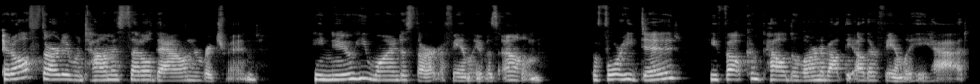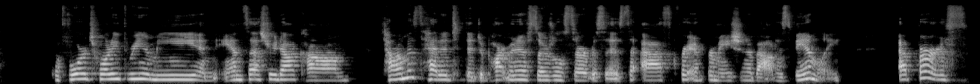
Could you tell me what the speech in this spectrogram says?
It all started when Thomas settled down in Richmond. He knew he wanted to start a family of his own. Before he did, he felt compelled to learn about the other family he had. Before 23andMe and Ancestry.com, Thomas headed to the Department of Social Services to ask for information about his family. At first,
